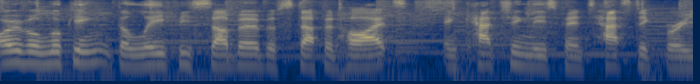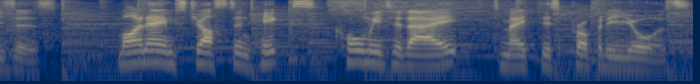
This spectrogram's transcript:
overlooking the leafy suburb of Stafford Heights and catching these fantastic breezes. My name's Justin Hicks. Call me today to make this property yours.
